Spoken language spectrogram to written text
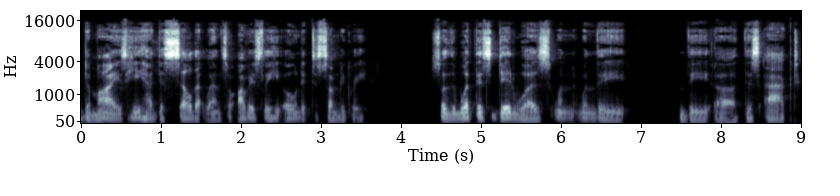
demise, he had to sell that land. So obviously, he owned it to some degree. So the, what this did was when when the the uh, this act,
